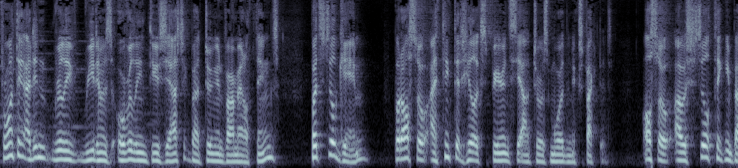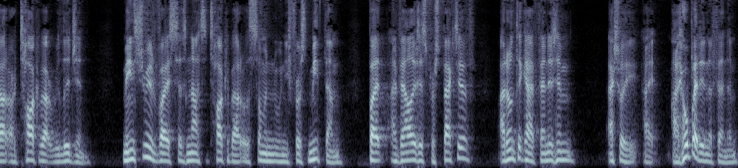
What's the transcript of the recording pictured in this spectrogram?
for one thing, I didn't really read him as overly enthusiastic about doing environmental things, but still game. But also, I think that he'll experience the outdoors more than expected. Also, I was still thinking about our talk about religion. Mainstream advice says not to talk about it with someone when you first meet them, but I validate his perspective. I don't think I offended him. Actually, I, I hope I didn't offend him.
